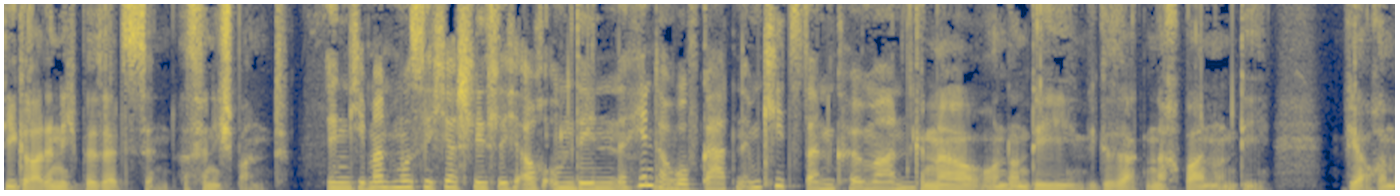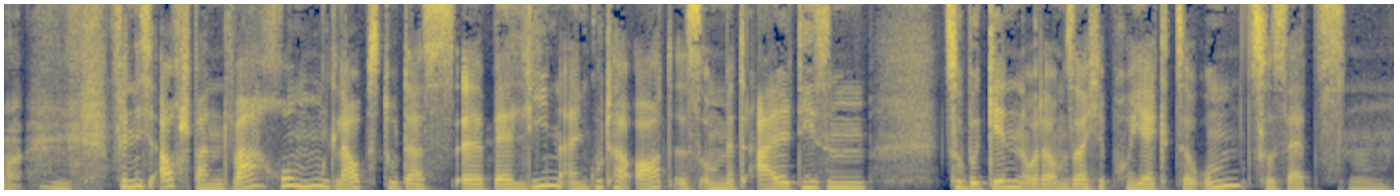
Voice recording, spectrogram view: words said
die gerade nicht besetzt sind. Das finde ich spannend. Irgendjemand muss sich ja schließlich auch um den Hinterhofgarten im Kiez dann kümmern. Genau, und um die, wie gesagt, Nachbarn und die, wie auch immer. Mhm. Finde ich auch spannend. Warum glaubst du, dass äh, Berlin ein guter Ort ist, um mit all diesem zu beginnen oder um solche Projekte umzusetzen?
